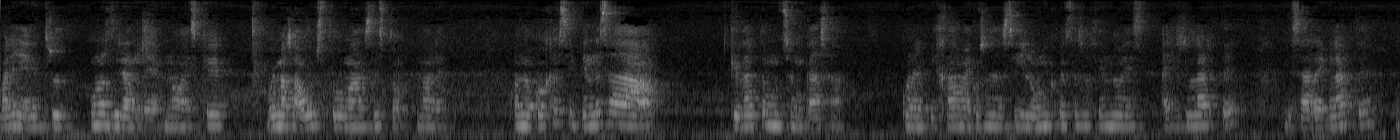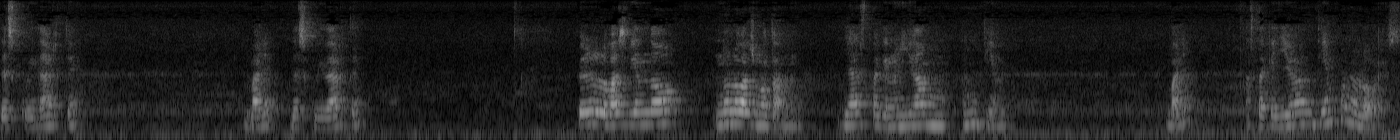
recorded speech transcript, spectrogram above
¿Vale? Y unos dirán de, no, es que voy más a gusto, más esto, ¿vale? Cuando coges y tiendes a quedarte mucho en casa, con el pijama y cosas así, lo único que estás haciendo es aislarte, desarreglarte, descuidarte, ¿vale? Descuidarte. Pero lo vas viendo, no lo vas notando, ya hasta que no llega un tiempo, ¿vale? Hasta que llega un tiempo no lo ves.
